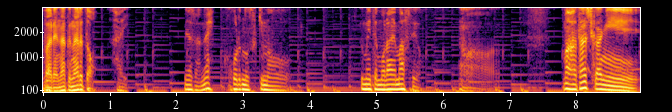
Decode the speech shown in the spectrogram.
暴れなくなると。はい皆さんね心の隙間を埋めてもらえますよあーまあ確かに、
